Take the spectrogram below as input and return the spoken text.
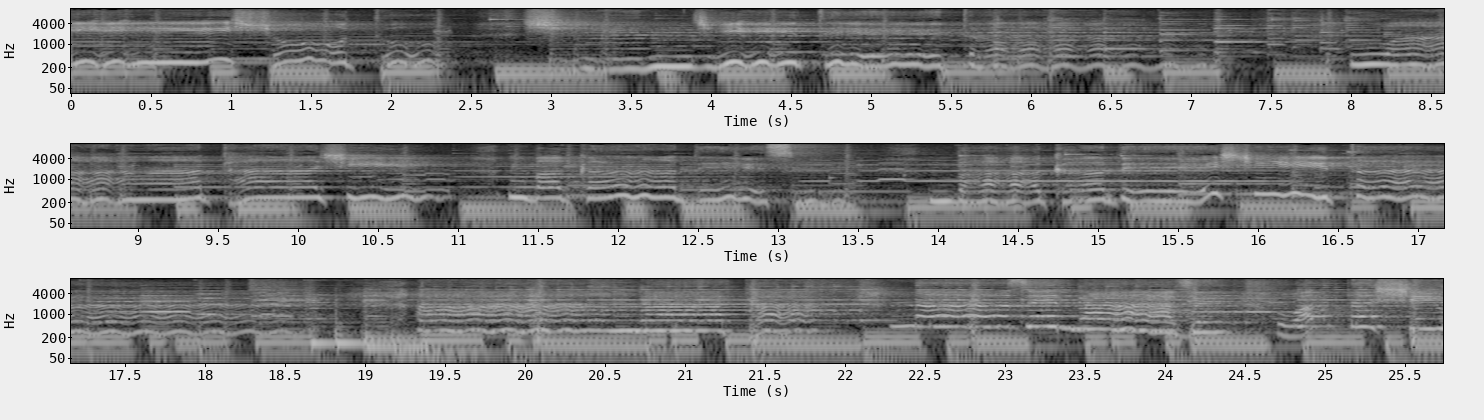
一緒と信じてた。私バカですバカでした。あなたなぜなぜ私を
